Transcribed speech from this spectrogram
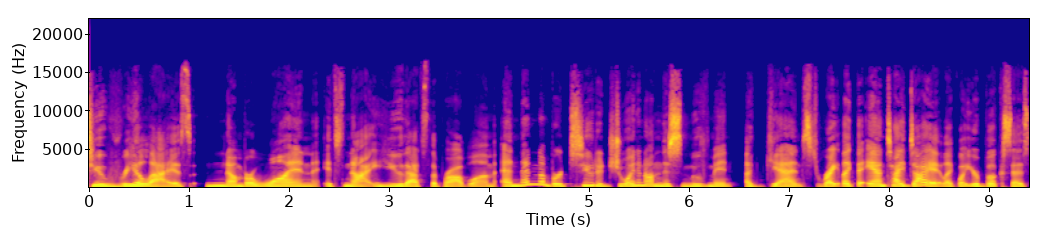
to realize number one, it's not you that's the problem. And then number two, to join in on this movement against, right? Like the anti diet, like what your book says,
